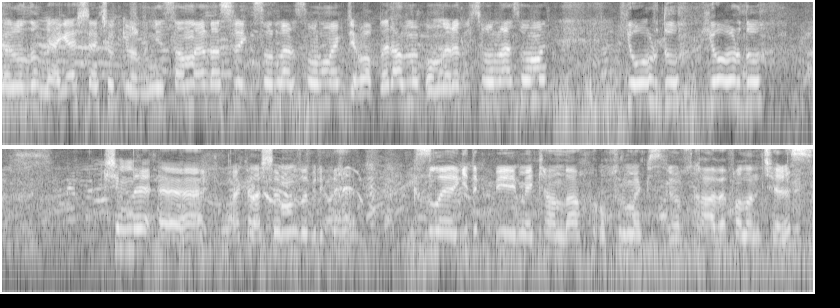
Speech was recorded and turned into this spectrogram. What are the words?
Yoruldum ya gerçekten çok yoruldum. İnsanlardan sürekli sorular sormak, cevaplar almak, onlara bir sorular sormak yordu, yordu. Şimdi eee, arkadaşlarımızla birlikte Kızılay'a gidip bir mekanda oturmak istiyoruz. Kahve falan içeriz.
